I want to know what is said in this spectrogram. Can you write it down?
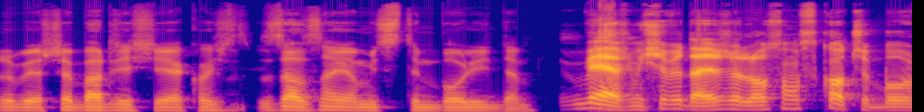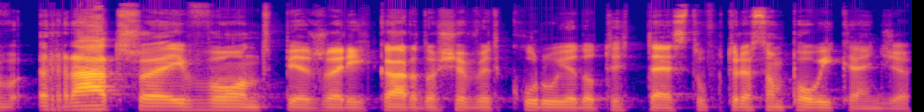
żeby jeszcze bardziej się jakoś zaznajomić z tym bolidem. Wiesz, mi się wydaje, że Lawson skoczy, bo raczej wątpię, że Ricardo się wykuruje do tych testów, które są po weekendzie.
